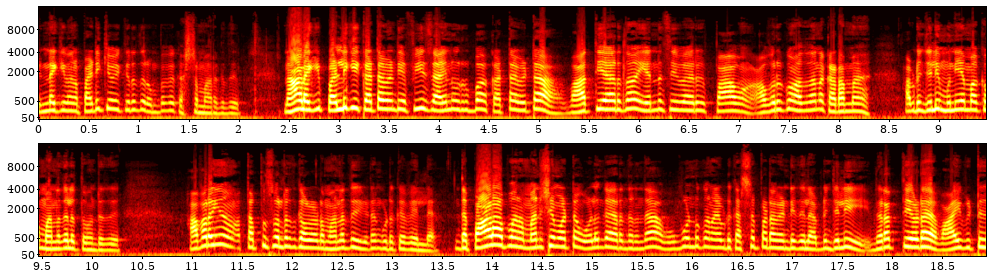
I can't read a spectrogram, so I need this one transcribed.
இன்னைக்கு இவனை படிக்க வைக்கிறது ரொம்பவே கஷ்டமாக இருக்குது. நாளைக்கு பள்ளிக்கு கட்ட வேண்டிய ஃபீஸ் ஐநூறுரூபா கட்ட விட்டா வாத்தியார் தான் என்ன செய்வார்? பாவம் அவருக்கும் அதுதானே கடமை அப்படின்னு சொல்லி முனியம்மாக்கு மனதில் தோன்றுது. அவரையும் தப்பு சொல்றதுக்கு அவளோட மனது இடம் கொடுக்கவே இல்லை. இந்த பாலா போன மனுஷன் மட்டும் ஒழுங்கா இருந்திருந்தா ஒவ்வொன்றுக்கும் நான் இப்படி கஷ்டப்பட வேண்டியதில்லை அப்படின்னு சொல்லி விரக்தியோட வாய் விட்டு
